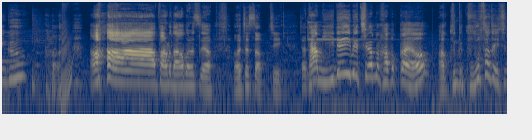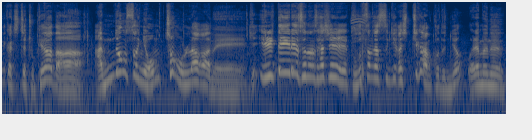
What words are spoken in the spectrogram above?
친구? 아하 바로 나가버렸어요. 어쩔 수 없지. 자 다음 2대2 매치 한번 가볼까요? 아 근데 구급상자 있으니까 진짜 좋긴 하다. 안정성이 엄청 올라가네. 1대1에서는 사실 구급상자 쓰기가 쉽지가 않거든요? 왜냐면은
